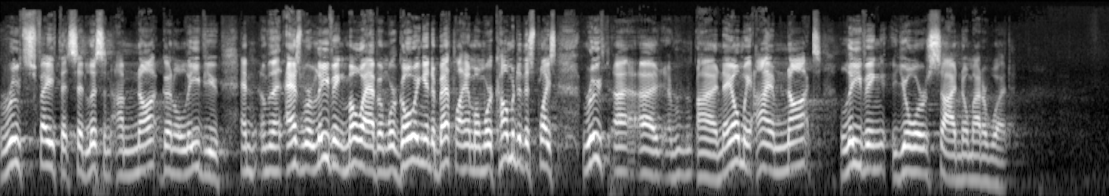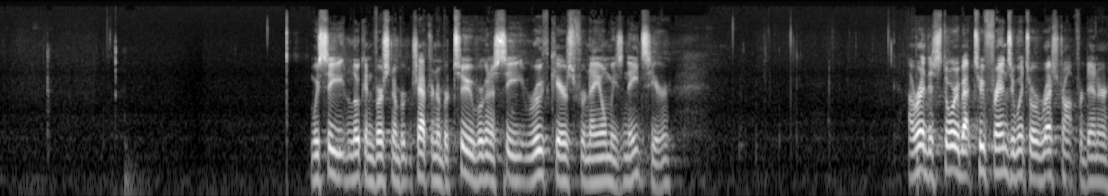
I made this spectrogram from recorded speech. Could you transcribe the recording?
Ruth's faith that said, Listen, I'm not going to leave you. And as we're leaving Moab and we're going into Bethlehem and we're coming to this place, Ruth, uh, uh, uh, Naomi, I am not leaving your side no matter what. We see, look in verse number, chapter number two, we're going to see Ruth cares for Naomi's needs here. I read this story about two friends who went to a restaurant for dinner,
